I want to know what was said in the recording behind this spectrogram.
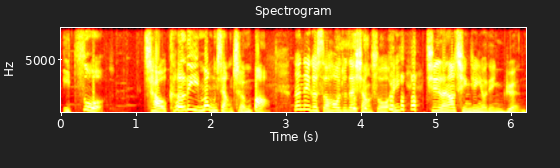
一座巧克力梦想城堡。那那个时候就在想说，哎，其实来到清境有点远。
